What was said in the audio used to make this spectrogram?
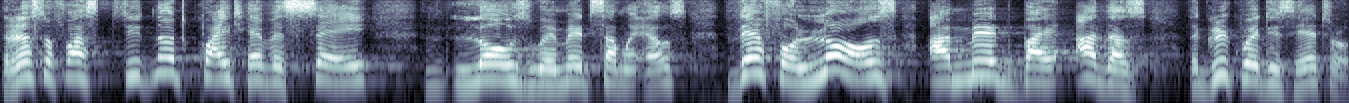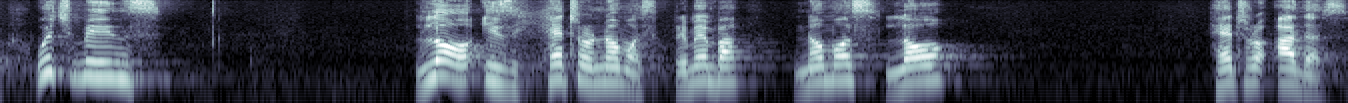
The rest of us did not quite have a say. Laws were made somewhere else. Therefore, laws are made by others. The Greek word is hetero, which means Law is heteronomous. Remember, nomos, law, hetero, others.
